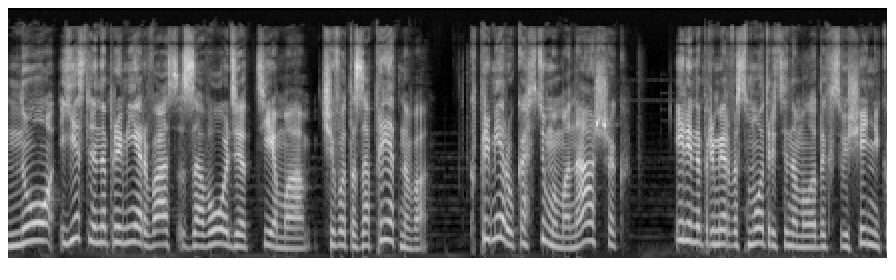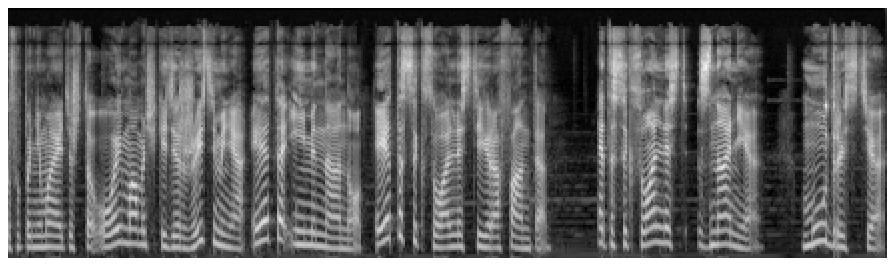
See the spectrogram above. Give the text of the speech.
Но если, например, вас заводит тема чего-то запретного, к примеру, костюмы монашек, или, например, вы смотрите на молодых священников и понимаете, что «Ой, мамочки, держите меня». Это именно оно. Это сексуальность Иерофанта. Это сексуальность знания, мудрости,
